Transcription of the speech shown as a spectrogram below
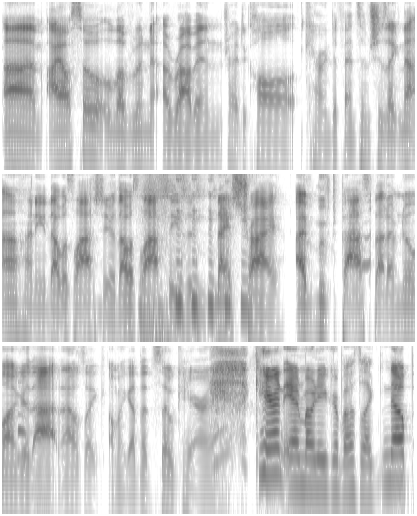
Um, I also loved when uh, Robyn tried to call Karen defensive. She's like, "Nah, honey, that was last year. That was last season. nice try. I've moved past that. I'm no longer that." And I was like, "Oh my god, that's so Karen." Karen and Monique are both like, nope,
